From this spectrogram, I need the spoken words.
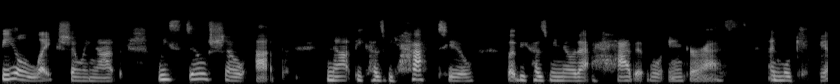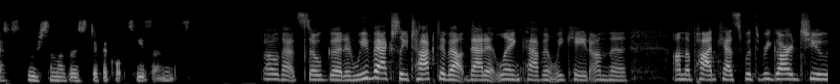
feel like showing up, we still show up, not because we have to, but because we know that habit will anchor us and will carry us through some of those difficult seasons. Oh, that's so good. And we've actually talked about that at length, haven't we, Kate, on the on the podcast with regard to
